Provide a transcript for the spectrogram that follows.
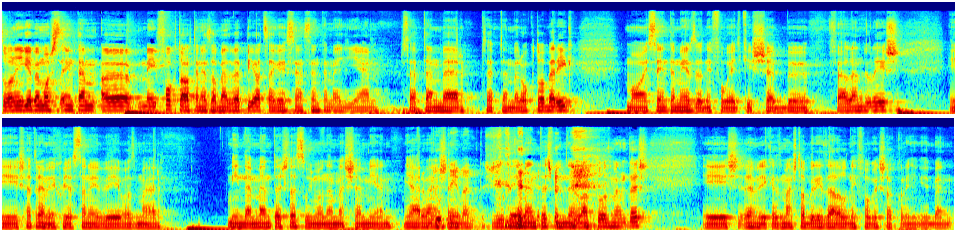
Szóval lényegében most szerintem ö, még fog tartani ez a medvepiac, egészen szerintem egy ilyen szeptember, szeptember-októberig, majd szerintem érződni fog egy kisebb ö, fellendülés, és hát reméljük, hogy aztán a jövő év az már mindenmentes lesz, úgymond nem lesz semmilyen járvány. Gluténmentes. Gluténmentes, minden laktózmentes és reméljük ez már stabilizálódni fog, és akkor lényegében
